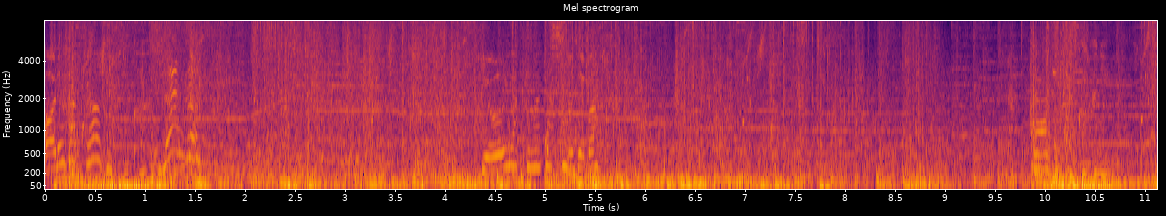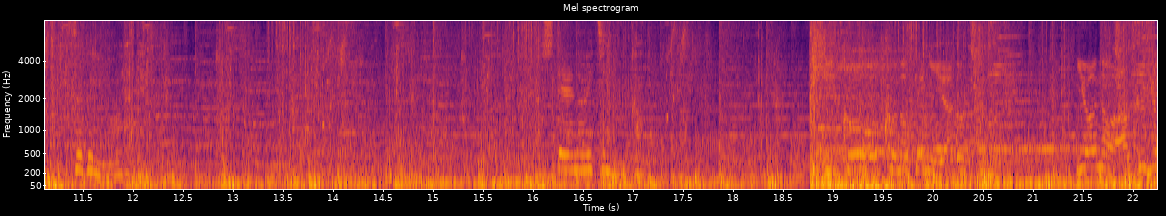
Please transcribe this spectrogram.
あれがターゲットか？レンズようやく私の出番。すぐに終わらせる指定の位置に向かう気候をこの手に宿すの。は世の悪行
